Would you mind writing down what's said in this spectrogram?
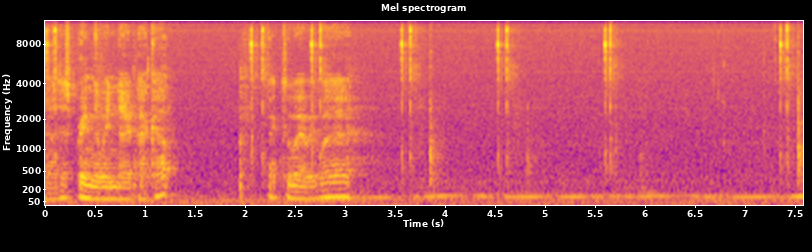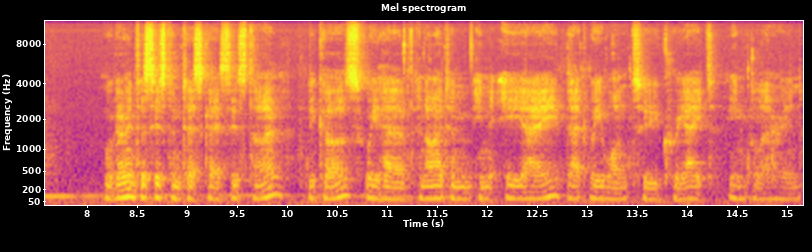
Now just bring the window back up, back to where we were. We'll go into system test case this time because we have an item in EA that we want to create in Polarion.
